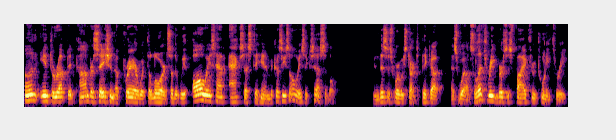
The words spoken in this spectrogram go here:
uninterrupted conversation of prayer with the Lord so that we always have access to Him because He's always accessible. And this is where we start to pick up as well. So let's read verses 5 through 23.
